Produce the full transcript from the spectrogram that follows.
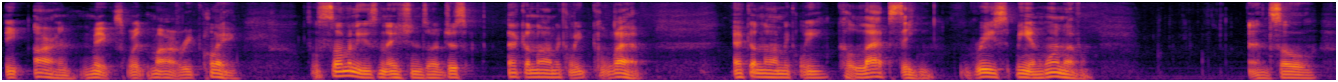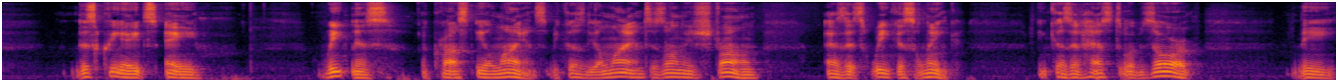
the iron mixed with miry clay. So some of these nations are just economically collapsed economically collapsing, Greece being one of them. And so this creates a weakness across the alliance because the alliance is only as strong as its weakest link because it has to absorb the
